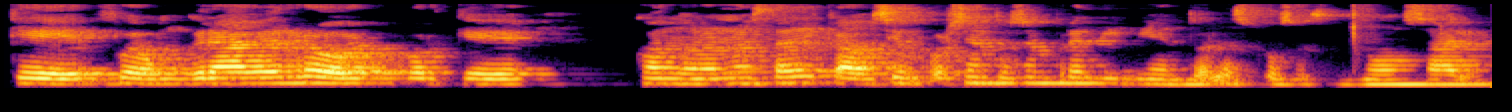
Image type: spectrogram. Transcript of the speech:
que fue un grave error porque cuando uno no está dedicado 100% a su emprendimiento, las cosas no salen.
